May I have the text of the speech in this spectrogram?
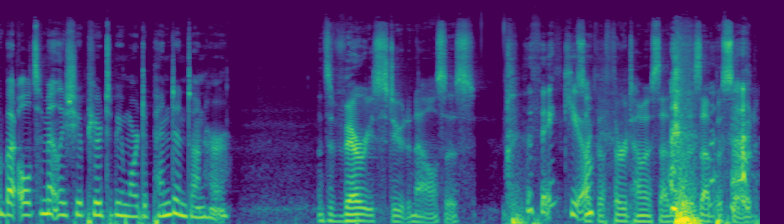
but ultimately she appeared to be more dependent on her. It's a very astute analysis. Thank you. It's like the third time I've said this episode.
